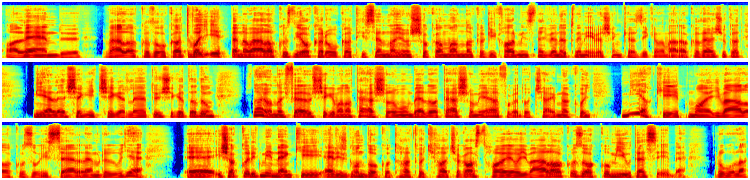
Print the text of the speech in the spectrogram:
a leendő vállalkozókat, vagy éppen a vállalkozni akarókat, hiszen nagyon sokan vannak, akik 30-40-50 évesen kezdik el a vállalkozásukat, milyen segítséget, lehetőséget adunk, és nagyon nagy felelőssége van a társadalomon belül, a társadalmi elfogadottságnak, hogy mi a kép ma egy vállalkozói szellemről, ugye? És akkor itt mindenki el is gondolkodhat, hogy ha csak azt hallja, hogy vállalkozó, akkor mi jut eszébe róla.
